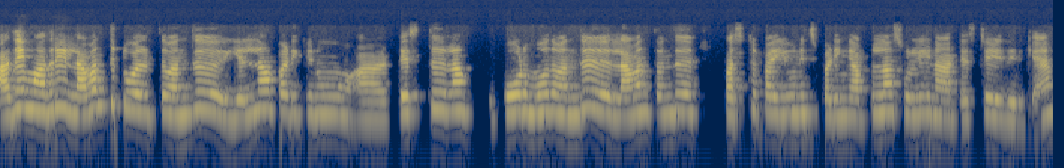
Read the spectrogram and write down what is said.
அதே மாதிரி லெவன்த் டுவெல்த் வந்து எல்லாம் படிக்கணும். டெஸ்ட் எல்லாம் போடும்போது வந்து லெவன்த் வந்து ஃபர்ஸ்ட் ஃபைவ் யூனிட்ஸ் படிங்க. அப்படிலாம் சொல்லி நான் டெஸ்ட் எழுதியிருக்கேன்.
